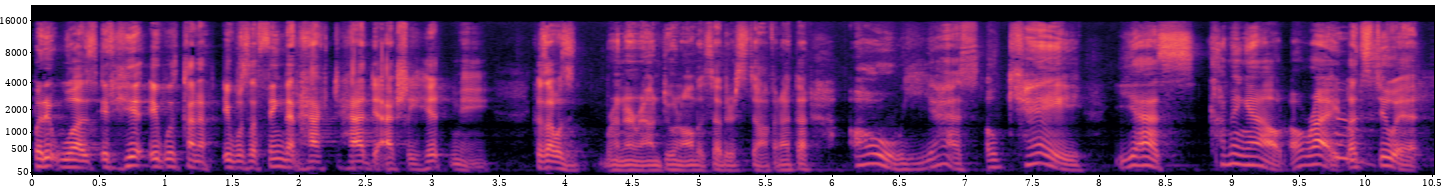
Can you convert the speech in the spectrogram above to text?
But it was, it hit, it was kind of, it was a thing that had, had to actually hit me. Because I was running around doing all this other stuff. And I thought, oh yes, okay, yes, coming out. All right, let's do it.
